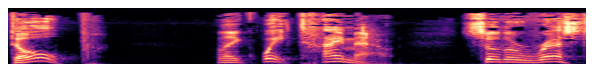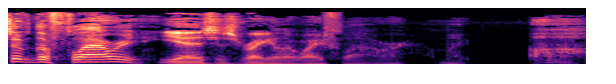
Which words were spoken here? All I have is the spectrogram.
dope. Like, wait, timeout. So the rest of the flour, yeah, it's just regular white flour. I'm like, oh.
